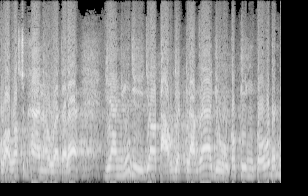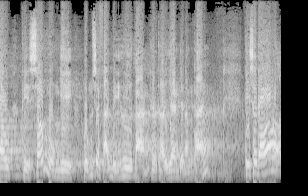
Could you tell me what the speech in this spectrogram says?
của Allah subhanahu wa ta'ala. Và những gì do tạo vật làm ra, dù có kiên cố đến đâu, thì sớm muộn gì cũng sẽ phải bị hư tàn theo thời gian và năm tháng. Thì sau đó,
